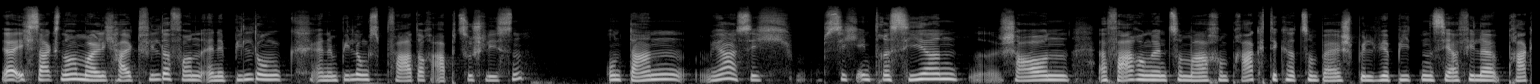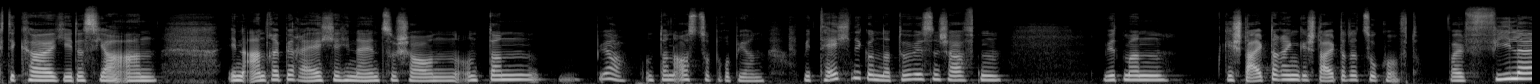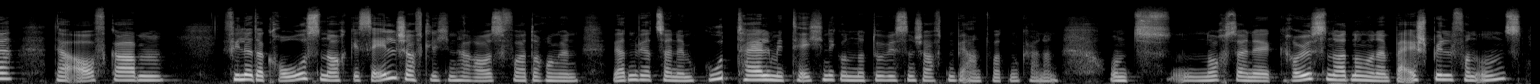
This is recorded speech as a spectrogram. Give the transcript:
Ja, ich sage es einmal, ich halte viel davon, eine Bildung, einen Bildungspfad auch abzuschließen und dann ja, sich, sich interessieren, schauen, Erfahrungen zu machen, Praktika zum Beispiel. Wir bieten sehr viele Praktika jedes Jahr an, in andere Bereiche hineinzuschauen und dann, ja, und dann auszuprobieren. Mit Technik und Naturwissenschaften wird man Gestalterin, Gestalter der Zukunft, weil viele der Aufgaben Viele der großen, auch gesellschaftlichen Herausforderungen werden wir zu einem Gutteil mit Technik und Naturwissenschaften beantworten können. Und noch so eine Größenordnung und ein Beispiel von uns.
